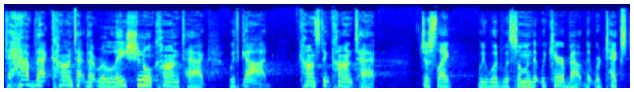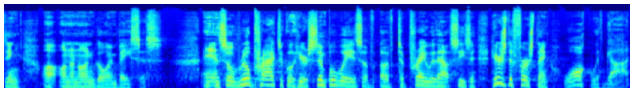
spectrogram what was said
to have that contact, that relational contact with God, constant contact, just like we would with someone that we care about, that we're texting uh, on an ongoing basis. And so, real practical here, simple ways of, of to pray without ceasing. Here's the first thing walk with God.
